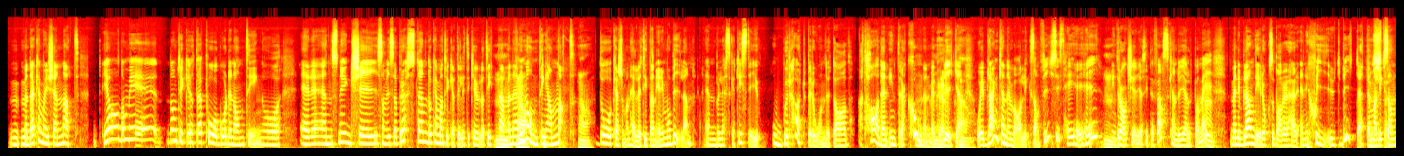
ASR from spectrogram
men där kan man ju känna att ja, de, är, de tycker att där pågår det någonting. Och är det en snygg tjej som visar brösten, då kan man tycka att det är lite kul att titta. men är Mm. ja. det någonting annat, Ja. då kanske man hellre tittar ner i mobilen. En burleskartist är ju oerhört beroende av att ha den interaktionen med Med- publiken. ja. Och ibland kan den vara liksom fysiskt, hej hej hej, min dragkedja sitter fast, kan du hjälpa mig? Men ibland är det också bara det här energiutbytet där man Just det. liksom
